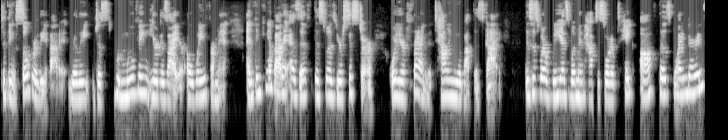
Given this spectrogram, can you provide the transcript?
to think soberly about it, really just removing your desire away from it and thinking about it as if this was your sister or your friend telling you about this guy. This is where we as women have to sort of take off those blinders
